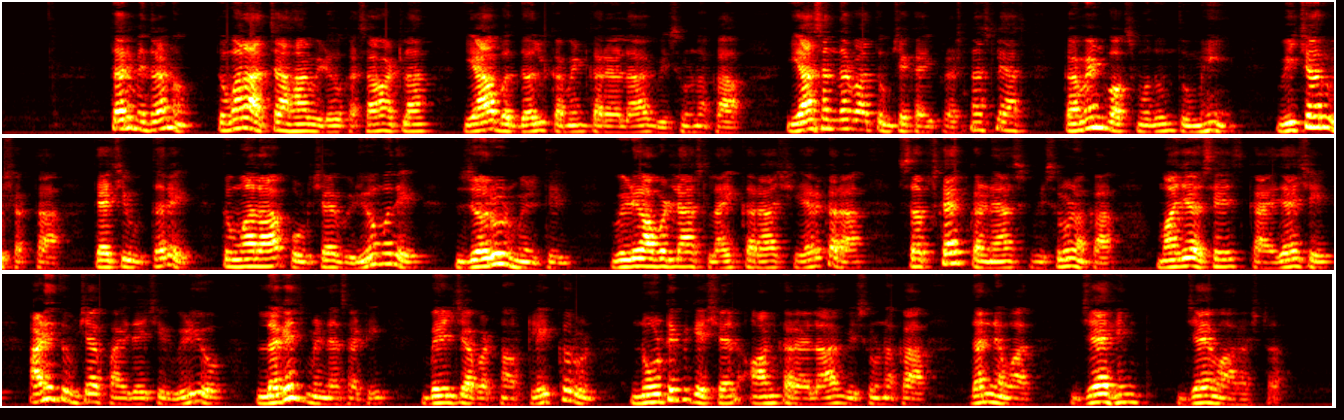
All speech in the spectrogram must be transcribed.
तर मित्रांनो तुम्हाला आजचा हा व्हिडिओ कसा वाटला? याबद्दल कमेंट करायला विसरू नका. या संदर्भात तुमचे काही प्रश्न असल्यास कमेंट बॉक्समधून तुम्ही विचारू शकता. त्याची उत्तरे तुम्हाला पुढच्या व्हिडिओमध्ये जरूर मिळतील. व्हिडिओ आवडल्यास लाईक करा शेअर करा सबस्क्राईब करण्यास विसरू नका. माझे असेच कायद्याचे आणि तुमच्या फायद्याचे व्हिडिओ लगेच मिळण्यासाठी बेलच्या बटनावर क्लिक करून नोटिफिकेशन ऑन करायला विसरू नका. धन्यवाद. जय हिंद जय महाराष्ट्र.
